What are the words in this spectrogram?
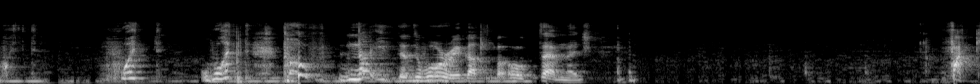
What? What? What? Both Knight and Warrior got both damage. Fuck!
